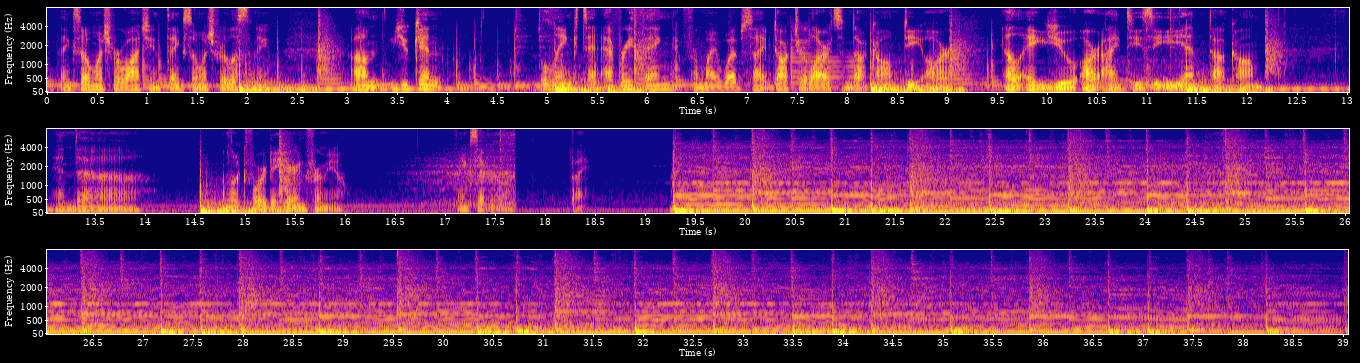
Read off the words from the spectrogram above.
thanks so much for watching. Thanks so much for listening. Um, you can link to everything from my website, drlauritzen.com, D R L A U R I T Z E N.com. And uh, I look forward to hearing from you. Thanks, everyone.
